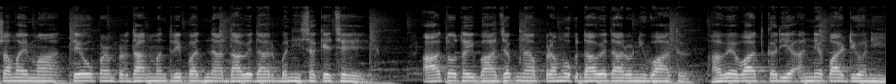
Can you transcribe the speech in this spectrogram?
સમયમાં તેઓ પણ પ્રધાનમંત્રી પદના દાવેદાર બની શકે છે. આ તો થઈ ભાજપના પ્રમુખ દાવેદારોની વાત. હવે વાત કરીએ અન્ય પાર્ટીઓની.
